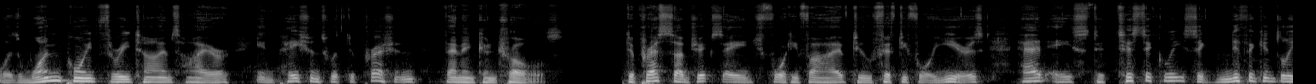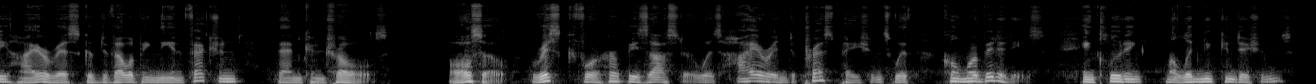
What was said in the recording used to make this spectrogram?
was 1.3 times higher in patients with depression than in controls. Depressed subjects aged 45 to 54 years had a statistically significantly higher risk of developing the infection than controls. Also, risk for herpes zoster was higher in depressed patients with comorbidities, including malignant conditions,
